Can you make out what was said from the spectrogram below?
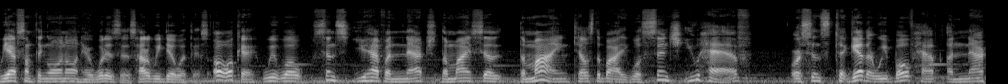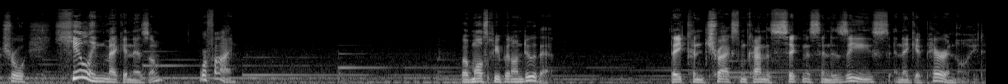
we have something going on here. What is this? How do we deal with this? Oh, okay. We well, since you have a natural, the mind says the mind tells the body, well, since you have, or since together we both have a natural healing mechanism, we're fine. But most people don't do that they contract some kind of sickness and disease and they get paranoid.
